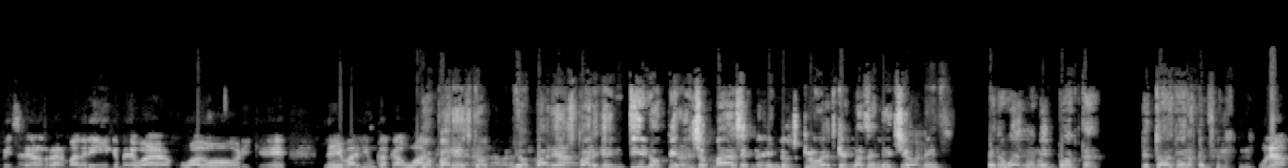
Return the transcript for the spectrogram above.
piensa en el Real Madrid, que me devuelvan al jugador y que eh, le vale un cacahuate. Yo parezco, yo parezco argentino, pienso más en, en los clubes que en las elecciones. Pero bueno, no importa. De todas formas. Una,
